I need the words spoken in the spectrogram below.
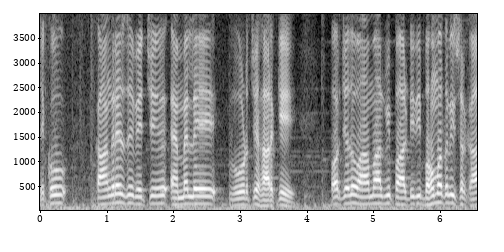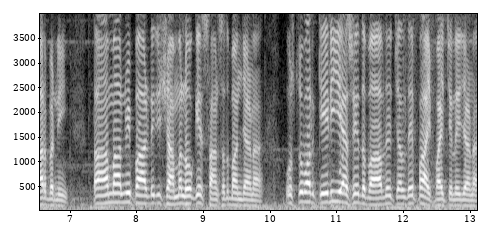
ਦੇਖੋ ਕਾਂਗਰਸ ਦੇ ਵਿੱਚ ਐਮਐਲਏ ਵੋਟ 'ਚ ਹਾਰ ਕੇ ਔਰ ਜਦੋਂ ਆਮ ਆਦਮੀ ਪਾਰਟੀ ਦੀ ਬਹੁਮਤ ਵਾਲੀ ਸਰਕਾਰ ਬਣੀ, ਤਾਂ ਆਮ ਆਦਮੀ ਪਾਰਟੀ 'ਚ ਸ਼ਾਮਲ ਹੋ ਕੇ ਸੰਸਦ ਬਣ ਜਾਣਾ, ਉਸ ਤੋਂ ਬਾਅਦ ਕਿਹੜੀ ਐਸੇ ਦਬਾਅ ਦੇ ਚਲਦੇ ਭਾਜਪਾ 'ਚ ਚਲੇ ਜਾਣਾ,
